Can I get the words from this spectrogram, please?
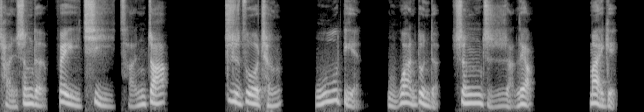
产生的废弃残渣制作成五点五万吨的生质燃料，卖给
